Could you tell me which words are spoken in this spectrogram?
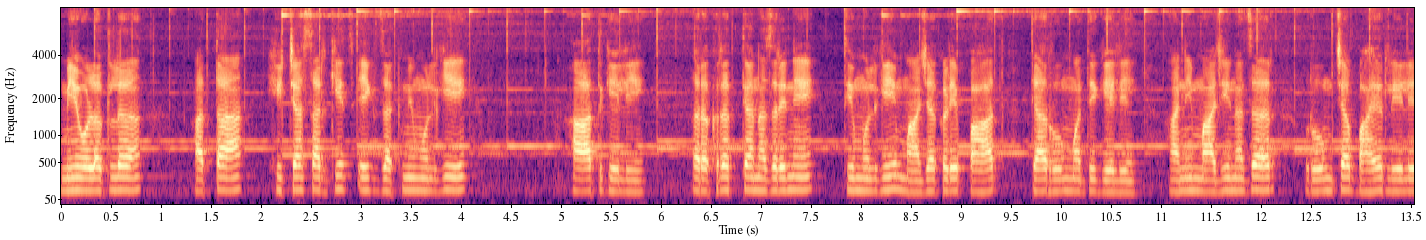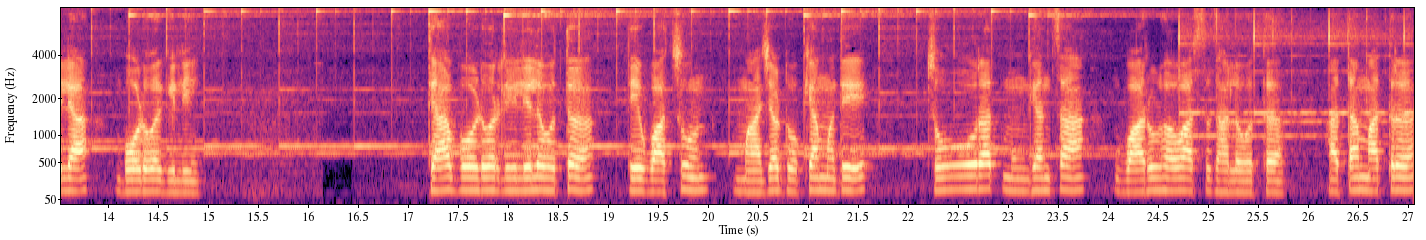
मी ओळखलं आता हिच्यासारखीच एक जखमी मुलगी आत गेली. रखरखत्या नजरेने ती मुलगी माझ्याकडे पाहत त्या रूममध्ये गेली आणि माझी नजर रूमच्या बाहेर लिहिलेल्या बोर्डवर गेली. त्या बोर्डवर लिहिलेलं होतं ते वाचून माझ्या डोक्यामध्ये जोरात मुंग्यांचा वारूळ हवा असं झालं होतं. आता मात्र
